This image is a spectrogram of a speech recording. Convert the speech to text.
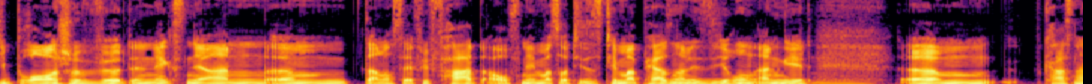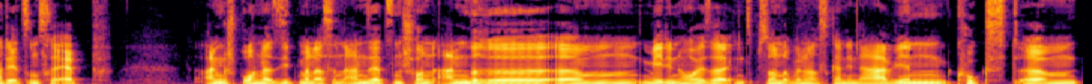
die Branche wird in den nächsten Jahren ähm, da noch sehr viel Fahrt aufnehmen, was auch dieses Thema Personalisierung angeht. Mhm. Ähm, Carsten hat jetzt unsere App angesprochen, da sieht man das in Ansätzen schon. Andere ähm, Medienhäuser, insbesondere wenn du nach Skandinavien guckst, ähm,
